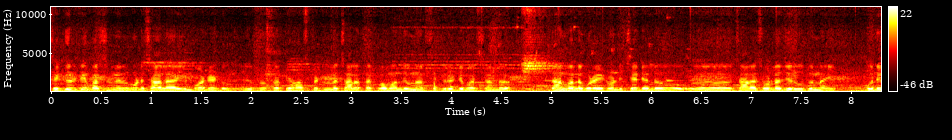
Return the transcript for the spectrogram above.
సెక్యూరిటీ పర్సనల్ కూడా చాలా ఇంపార్టెంట్. ఇప్పుడు ప్రతి హాస్పిటల్లో చాలా తక్కువ మంది ఉన్నారు సెక్యూరిటీ పర్సనల్. దానివల్ల కూడా ఇటువంటి చర్యలు చాలా చోట్ల జరుగుతున్నాయి. కొన్ని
